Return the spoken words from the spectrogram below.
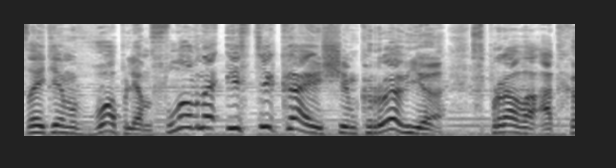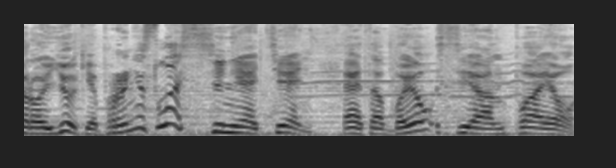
С этим воплем, словно истекающим кровью, справа от Харуюки пронеслась синяя тень. Это был Сиан Пайо.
